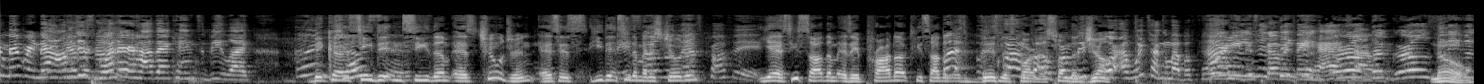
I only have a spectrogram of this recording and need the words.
remember now. I'm just wondering how that came to be. Like, because he didn't see them as children, as his, he didn't see them saw as children. as profit. Yes, he saw them as a product. He saw them as business partners from, the before, jump. We're talking about before he discovered they the had girl, the girls No. didn't even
